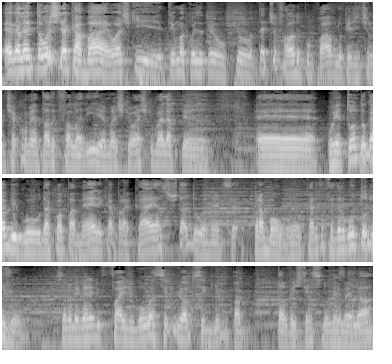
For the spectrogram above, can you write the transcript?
É, galera, então antes de acabar, eu acho que tem uma coisa que eu, que eu até tinha falado pro Pablo, que a gente não tinha comentado que falaria, mas que eu acho que vale a pena. É, o retorno do Gabigol da Copa América pra cá é assustador, né? Pra bom, né? O cara tá fazendo gol todo jogo. Se eu não me engano, ele faz gol a cinco jogos seguidos, pra, talvez tenha esse número melhor.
